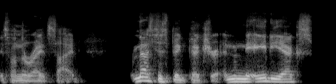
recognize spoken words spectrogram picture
it's on the right side. And that's just big picture. And then the ADX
